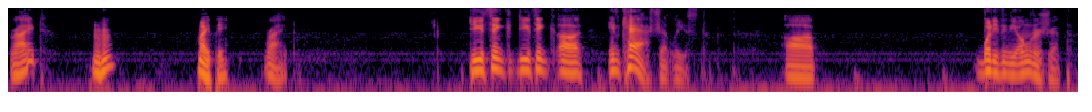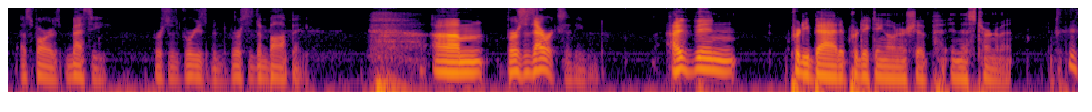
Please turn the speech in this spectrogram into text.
Right? Mm-hmm. Might be. Right. Do you think, do you think, uh, in cash at least, uh, what do you think the ownership as far as Messi versus Griezmann versus Mbappe Um, versus Eriksen even? I've been pretty bad at predicting ownership in this tournament.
